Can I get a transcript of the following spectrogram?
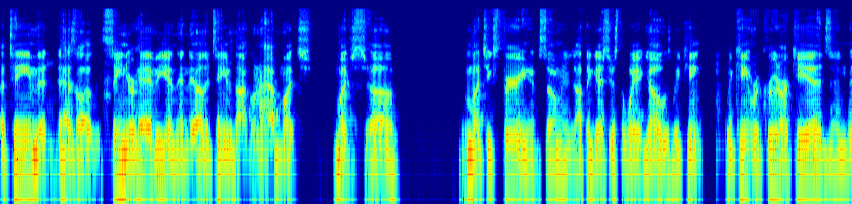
a team that has a senior heavy, and then the other team's not going to have much much uh, much experience. So I mean, I think that's just the way it goes. We can't we can't recruit our kids, and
